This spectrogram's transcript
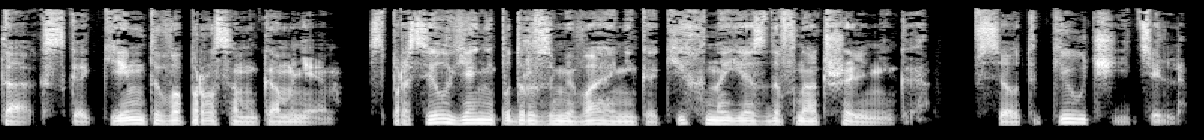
«Так, с каким-то вопросом ко мне. Спросил я, не подразумевая никаких наездов на отшельника. Все-таки учитель.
